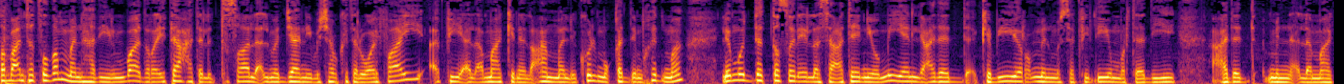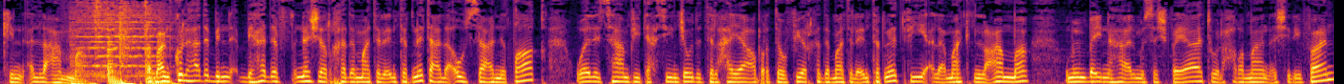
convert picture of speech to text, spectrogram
طبعا تتضمن هذه المبادرة إتاحة الاتصال المجاني بشبكة الواي فاي في الأماكن العامة لكل مقدم خدمة لمدة تصل إلى ساعتين يوميا لعدد كبير من مستفيدي ومرتادي عدد من الأماكن العامة. طبعا كل هذا بهدف نشر خدمات الإنترنت على أوسع نطاق والإسهام في تحسين جودة الحياة عبر توفير خدمات الإنترنت في الأماكن العامة ومن بينها المستشفيات والحرمان الشريفان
